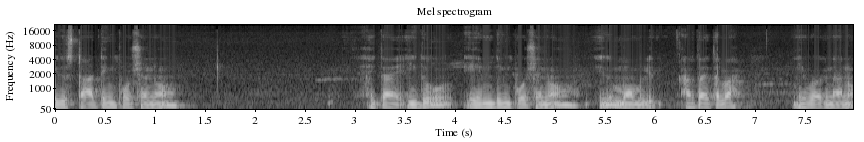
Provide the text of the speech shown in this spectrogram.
ಇದು ಸ್ಟಾರ್ಟಿಂಗ್ ಪೋರ್ಷನ್ನು ಆಯಿತಾ? ಇದು ಎಂಡಿಂಗ್ ಪೋರ್ಷನ್ನು ಇದು ಮಾಮೂಲಿ. ಅರ್ಥ ಆಯ್ತಲ್ವಾ? ಇವಾಗ ನಾನು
